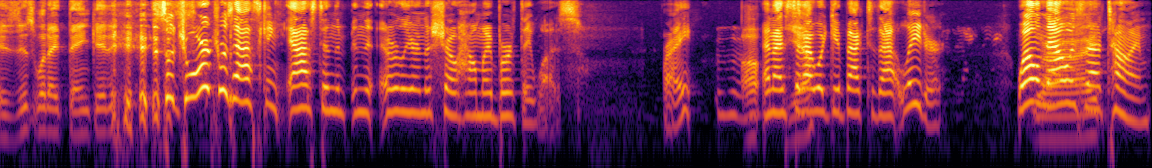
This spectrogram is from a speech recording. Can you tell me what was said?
is this what I think it is? So George was asking asked in the, in the earlier in the show how my birthday was, right? Uh, and I said yeah. I would get back to that later. Well, now is that time.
